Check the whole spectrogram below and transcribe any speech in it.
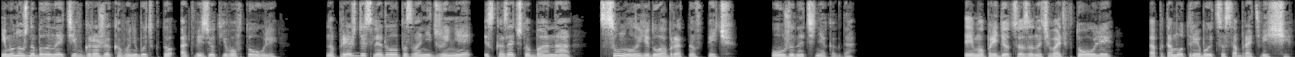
Ему нужно было найти в гараже кого-нибудь, кто отвезет его в Тоули, но прежде следовало позвонить жене и сказать, чтобы она сунула еду обратно в печь. Ужинать некогда. Ему придется заночевать в Тоули, а потому требуется собрать вещи.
